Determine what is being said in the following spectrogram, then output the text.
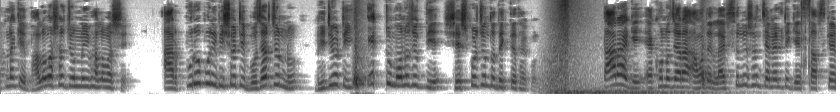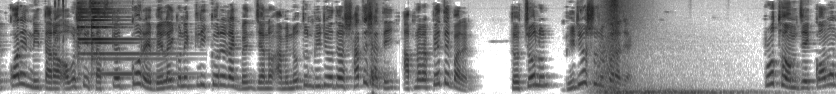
আপনাকে ভালোবাসার জন্যই ভালোবাসে। আর পুরোপুরি বিষয়টি বোঝার জন্য ভিডিওটি একটু মনোযোগ দিয়ে শেষ পর্যন্ত দেখতে থাকুন। তার আগে এখনও যারা আমাদের লাইফ সলিউশন চ্যানেলটিকে সাবস্ক্রাইব করেননি, তারা অবশ্যই সাবস্ক্রাইব করে বেল আইকনে ক্লিক করে রাখবেন যেন আমি নতুন ভিডিও দেওয়ার সাথে সাথেই আপনারা পেতে পারেন। তো চলুন, ভিডিও শুরু করা যাক। প্রথম যে কমন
